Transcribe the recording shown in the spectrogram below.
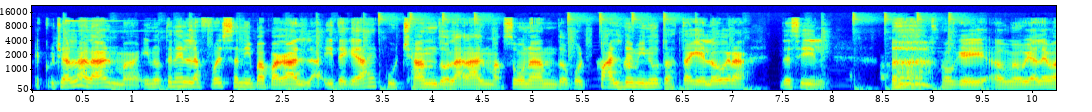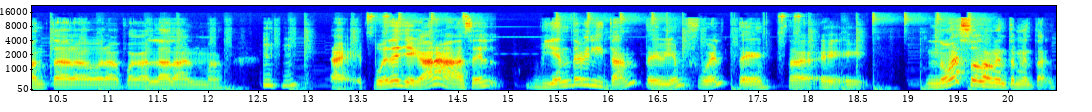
escuchar la alarma y no tener la fuerza ni para apagarla y te quedas escuchando la alarma sonando por un par de minutos hasta que logra decir, ah, ok, ah, me voy a levantar ahora apagar la alarma. puede llegar a ser bien debilitante, bien fuerte. Eh, eh, no es solamente mental.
